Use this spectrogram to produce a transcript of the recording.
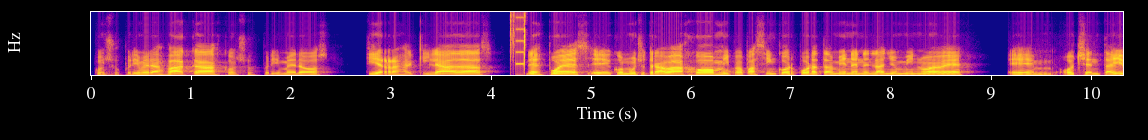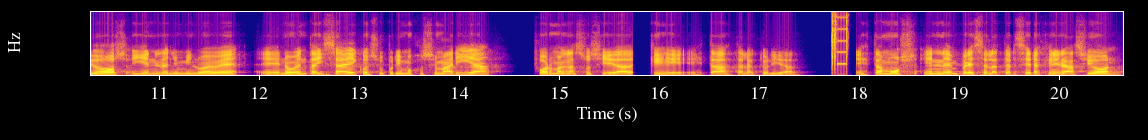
con sus primeras vacas, con sus primeros tierras alquiladas. Después, con mucho trabajo, mi papá se incorpora también en el año 1982 y en el año 1996 con su primo José María forman la sociedad que está hasta la actualidad. Estamos en la empresa la tercera generación,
